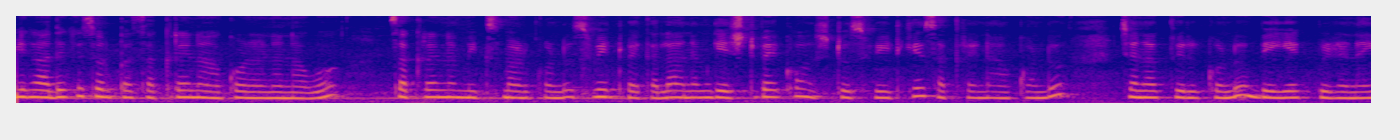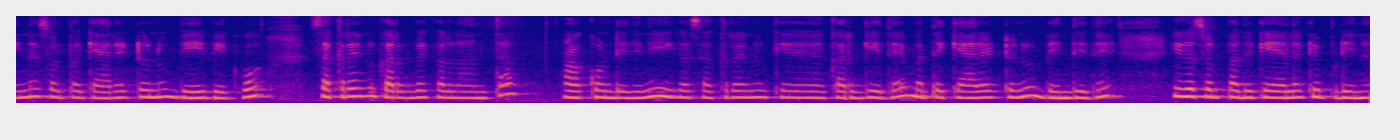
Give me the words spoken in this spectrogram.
ಈಗ ಅದಕ್ಕೆ ಸ್ವಲ್ಪ ಸಕ್ಕರೆನ ಹಾಕ್ಕೊಳ್ಳೋಣ ನಾವು. ಸಕ್ಕರೆನ ಮಿಕ್ಸ್ ಮಾಡಿಕೊಂಡು ಸ್ವೀಟ್ ಬೇಕಲ್ಲ, ನಮಗೆ ಎಷ್ಟು ಬೇಕೋ ಅಷ್ಟು ಸ್ವೀಟ್ಗೆ ಸಕ್ಕರೆನ ಹಾಕ್ಕೊಂಡು ಚೆನ್ನಾಗಿ ತಿರುಗ್ಕೊಂಡು ಬೇಯಕ್ಕೆ ಬಿಡೋಣ. ಇನ್ನು ಸ್ವಲ್ಪ ಕ್ಯಾರೆಟೂ ಬೇಯಬೇಕು. ಸಕ್ಕರೆನೂ ಕರಗಬೇಕಲ್ಲ ಅಂತ ಹಾಕ್ಕೊಂಡಿದ್ದೀನಿ ಈಗ ಸಕ್ಕರೆನೂ ಕೆ, ಕರಗಿದೆ, ಮತ್ತು ಕ್ಯಾರೆಟೂ ಬೆಂದಿದೆ. ಈಗ ಸ್ವಲ್ಪ ಅದಕ್ಕೆ ಏಲಕ್ಕಿ ಪುಡಿನ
